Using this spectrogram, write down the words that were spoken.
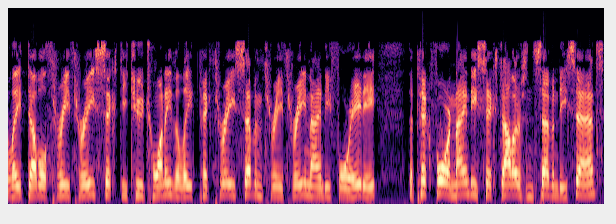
late double three three sixty two twenty. The late pick three seven three three ninety four eighty. The pick four ninety six dollars and seventy cents.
